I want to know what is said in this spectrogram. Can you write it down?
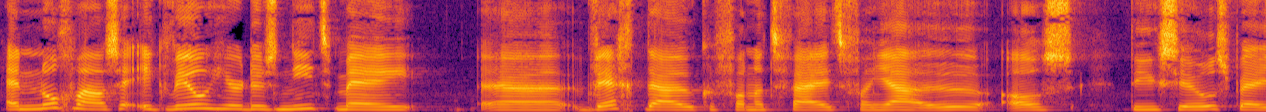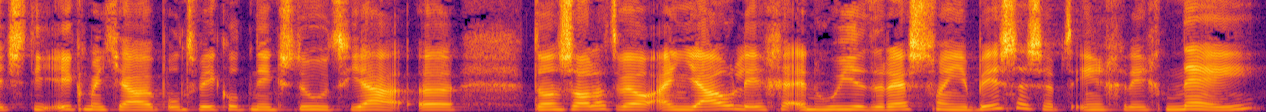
En nogmaals, ik wil hier dus niet mee uh, wegduiken van het feit van ja, uh, als die salespage die ik met jou heb ontwikkeld niks doet, ja, uh, dan zal het wel aan jou liggen en hoe je de rest van je business hebt ingericht. Nee,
